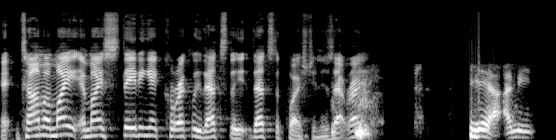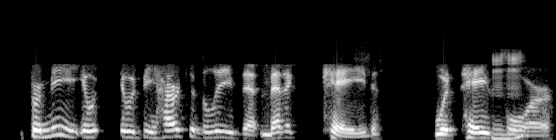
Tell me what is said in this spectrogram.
Eh, Tom, am I am I stating it correctly? That's the that's the question. Is that right? Yeah, I mean, for me, it would it would be hard to believe that Medicaid would pay Mhm. for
